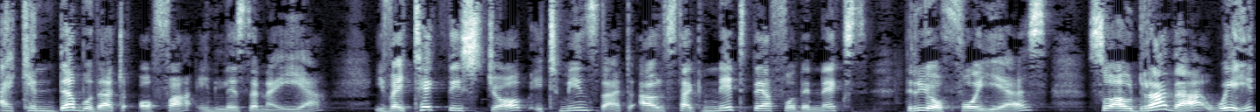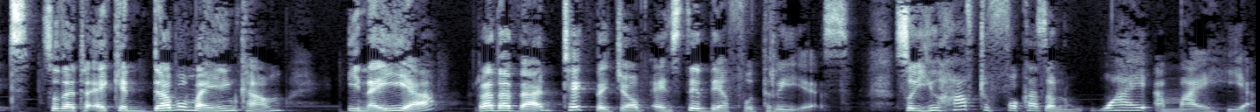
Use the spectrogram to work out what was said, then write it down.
I can double that offer in less than a year. If I take this job, it means that I'll stagnate there for the next three or four years. So I would rather wait so that I can double my income in a year rather than take the job and stay there for three years. So you have to focus on why am I here?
